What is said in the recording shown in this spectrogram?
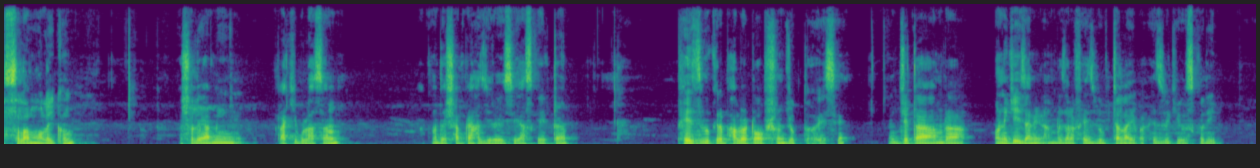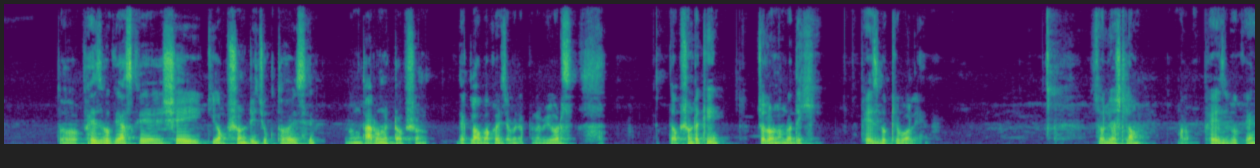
আসসালামু আলাইকুম। আসলে আমি রাকিবুল হাসান, আপনাদের সামনে হাজির হয়েছি আজকে একটা ফেসবুকের ভালো একটা অপশন যুক্ত হয়েছে, যেটা আমরা অনেকেই জানি না, আমরা যারা ফেসবুক চালাই বা ফেসবুক ইউজ করি। তো ফেসবুকে আজকে সেই কি অপশনটি যুক্ত হয়েছে এবং দারুণ একটা অপশন দেখলে অবাক হয়ে যাবেন আপনারা ভিউয়ার্স তো অপশনটা কি? চলুন আমরা দেখি, ফেসবুক কি বলে। চলে আসলাম ফেসবুকে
